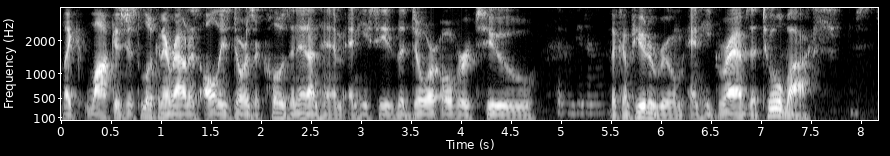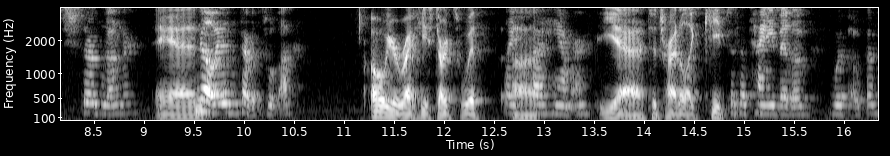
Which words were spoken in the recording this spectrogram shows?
like Locke is just looking around as all these doors are closing in on him, and he sees the door over to The computer room. the computer room, and he grabs a toolbox Just throws it under. and No, he doesn't start with the toolbox. Oh, you're right. He starts with like uh, a hammer, yeah to try to like keep just a tiny bit of with open.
